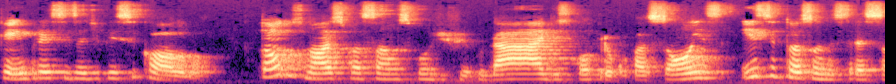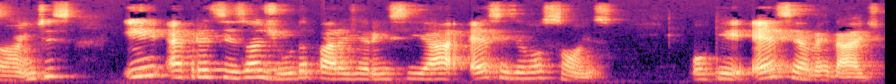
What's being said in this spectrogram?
quem precisa de psicólogo. Todos nós passamos por dificuldades, por preocupações e situações estressantes e é preciso ajuda para gerenciar essas emoções. Porque essa é a verdade.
